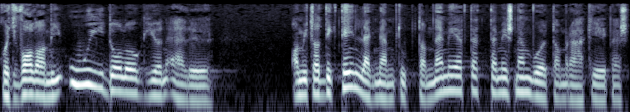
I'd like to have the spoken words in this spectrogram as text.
hogy valami új dolog jön elő, amit addig tényleg nem tudtam, nem értettem, és nem voltam rá képes.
